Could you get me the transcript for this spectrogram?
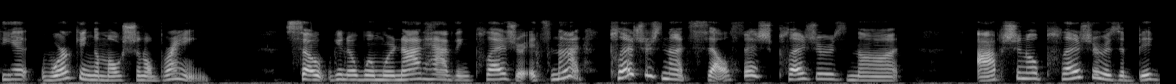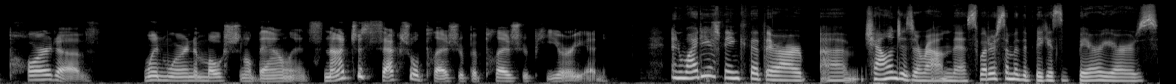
the working emotional brain. So, you know, when we're not having pleasure, it's not, pleasure's not selfish, pleasure's not optional. Pleasure is a big part of when we're in emotional balance, not just sexual pleasure, but pleasure, period. And why do you think that there are um, challenges around this? What are some of the biggest barriers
